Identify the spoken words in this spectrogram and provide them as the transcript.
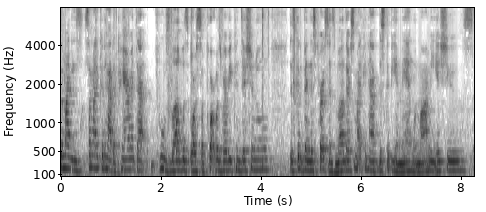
Somebody's somebody could have had a parent that whose love was or support was very conditional. This could have been this person's mother. Somebody can have this could be a man with mommy issues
